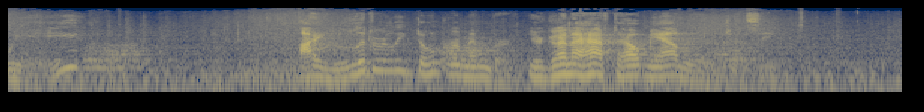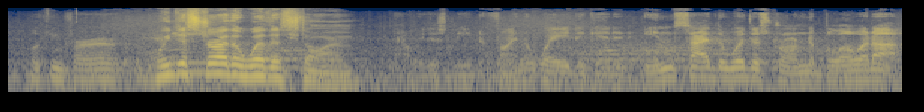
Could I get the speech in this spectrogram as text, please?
we. I literally don't remember. You're gonna have to help me out a little, Jesse. Looking for. We destroy the Wither Storm. Now we just need to find a way to get it inside the Witherstorm to blow it up.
